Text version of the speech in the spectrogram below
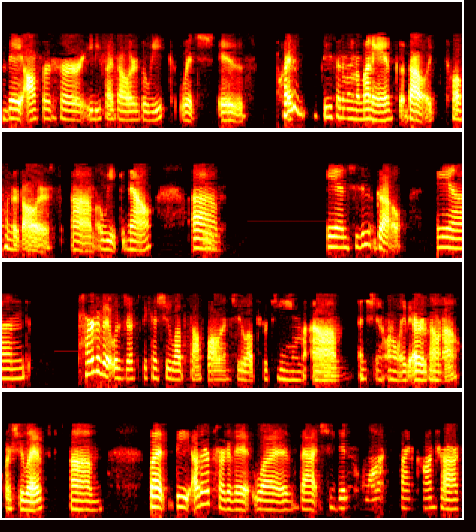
they offered her eighty-five dollars a week, which is quite a decent amount of money. It's about like twelve hundred dollars um, a week now. Um, and she didn't go. and part of it was just because she loved softball and she loved her team, um, and she didn't want to leave Arizona where she lived. Um, but the other part of it was that she didn't want to sign a contract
